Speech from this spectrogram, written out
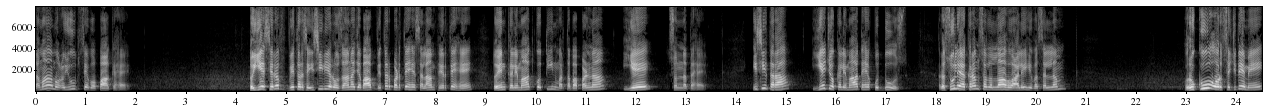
تمام عیوب سے وہ پاک ہے۔ تو یہ صرف وطر سے، اسی لیے روزانہ جب آپ وطر پڑھتے ہیں، سلام پھیرتے ہیں، تو ان کلمات کو تین مرتبہ پڑھنا یہ سنت ہے۔ اسی طرح یہ جو کلمات ہیں قدوس، رسول اکرم صلی اللہ علیہ وسلم رکو اور سجدے میں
